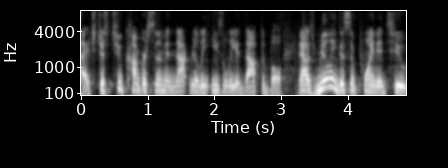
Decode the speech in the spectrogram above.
uh, it's just too cumbersome and not really easily adoptable. And I was really disappointed to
